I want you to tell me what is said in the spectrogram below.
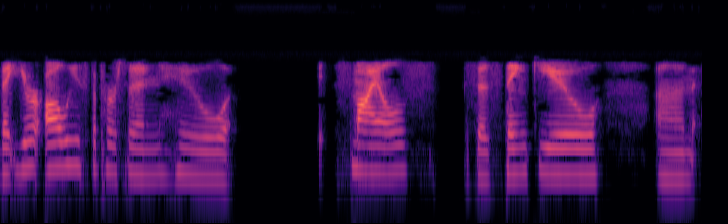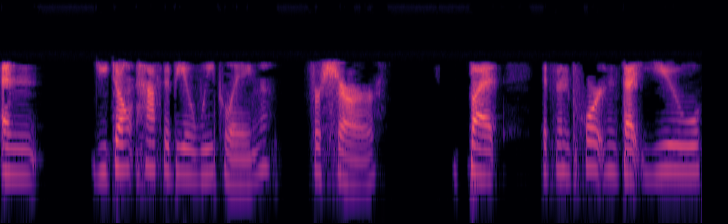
that you're always the person who smiles, says thank you, um, and you don't have to be a weakling for sure, but it's important that you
